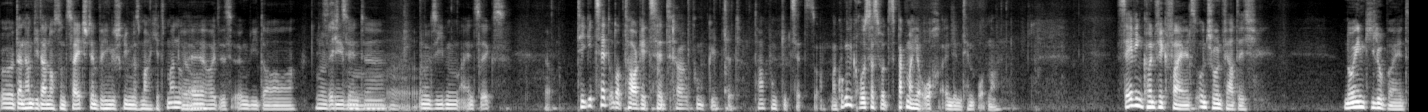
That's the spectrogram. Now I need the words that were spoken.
Äh, dann haben die da noch so einen Zeitstempel hingeschrieben, das mache ich jetzt manuell. Ja. Heute ist irgendwie der 07, 16. äh, 0716. Ja. TGZ oder TarGZ? tar.gz. tar.gz. So. Mal gucken, wie groß das wird. Das packen wir hier auch in den Temp-Ordner. Saving Config Files und schon fertig. 9 Kilobyte.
